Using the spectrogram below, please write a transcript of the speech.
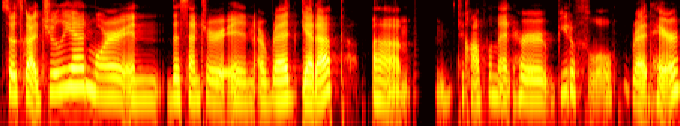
so it's got Julianne Moore in the center in a red getup. Um, to complement her beautiful red hair,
